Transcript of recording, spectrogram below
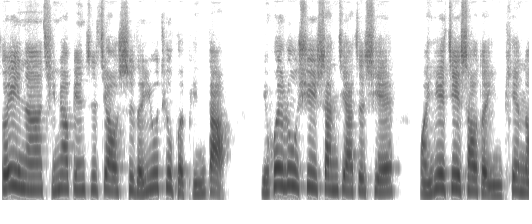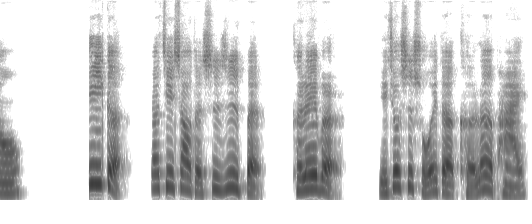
所以呢，奇妙编织教室的 YouTube 频道也会陆续上架这些网页介绍的影片哦。第一个要介绍的是日本 Clever，也就是所谓的可乐牌，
